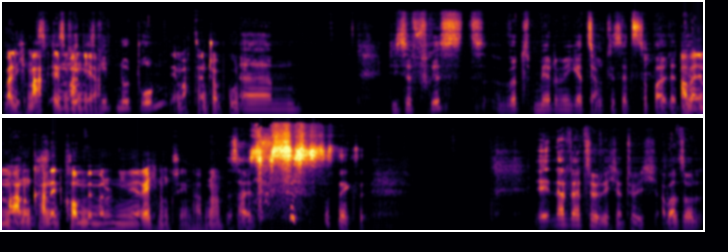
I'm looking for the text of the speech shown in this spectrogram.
weil ich mag es, den es Mann geht, ja. Es geht nur drum. Der macht seinen Job gut. Ähm, diese Frist wird mehr oder weniger zurückgesetzt, sobald er Aber eine Mahnung kann nicht kommen, wenn man noch nie eine Rechnung gesehen hat, ne? Das heißt- das ist das Nächste. Äh, Na, natürlich, natürlich. Aber so,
